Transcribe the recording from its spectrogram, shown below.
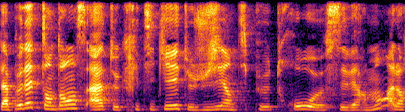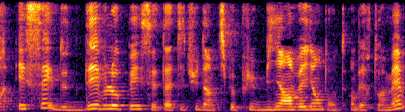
Tu as peut-être tendance à te critiquer, te juger un petit peu trop euh, sévèrement. Alors essaye de développer cette attitude un petit peu plus bienveillante envers toi-même.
